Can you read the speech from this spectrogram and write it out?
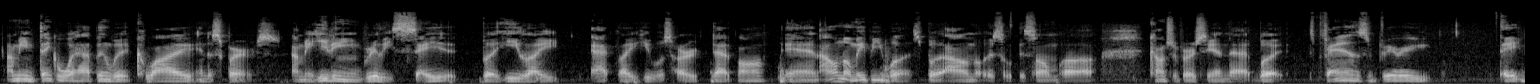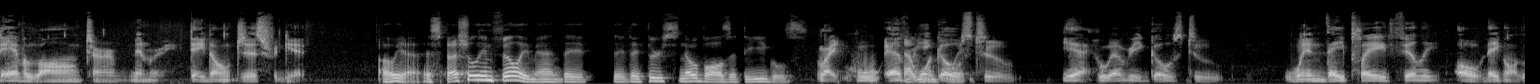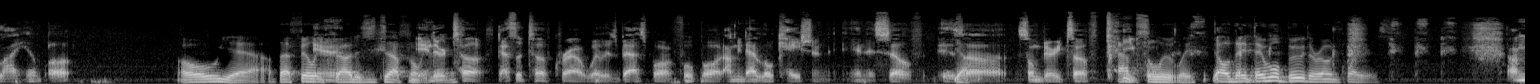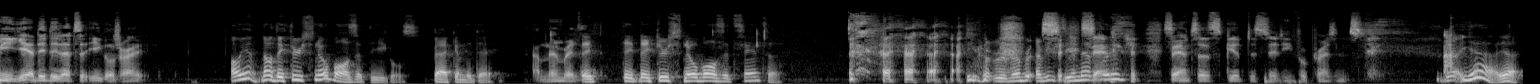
I mean, think of what happened with Kawhi and the Spurs. I mean, he didn't really say it, but he like act like he was hurt that long. And I don't know, maybe he was, but I don't know. There's, there's some uh, controversy in that. But fans very, they, they have a long term memory they don't just forget. Oh yeah, especially in Philly, man. They they, they threw snowballs at the Eagles. Like whoever he goes point. to, yeah, whoever he goes to, when they played Philly, oh, they gonna light him up. Oh yeah, that Philly and, crowd is definitely and they're there. tough. That's a tough crowd, whether it's basketball or football. I mean, that location in itself is yeah. uh, some very tough. People. Absolutely. oh, they they will boo their own players. I mean, yeah, they did that to the Eagles, right? Oh yeah, no, they threw snowballs at the Eagles back in the day. I remember that. They they, they threw snowballs at Santa. Do you remember? Have you seen that Santa, footage? Santa skipped the city for presents. Yeah, yeah, yeah.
